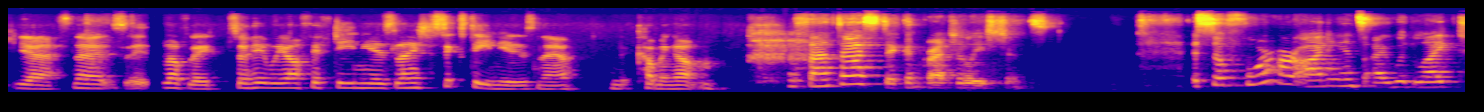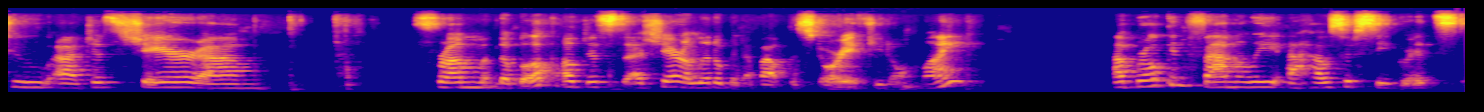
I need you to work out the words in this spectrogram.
Yes, no, it's it's lovely. So here we are, fifteen years later, sixteen years now coming up. Fantastic! Congratulations. So for our audience, I would like to uh, just share um, from the book. I'll just uh, share a little bit about the story if you don't mind. A broken family, a house of secrets,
